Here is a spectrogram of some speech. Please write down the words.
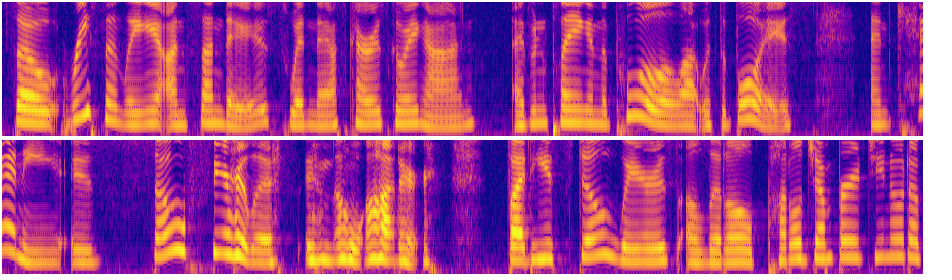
So, recently on Sundays, when NASCAR is going on, I've been playing in the pool a lot with the boys. And Kenny is so fearless in the water, but he still wears a little puddle jumper. Do you know what a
